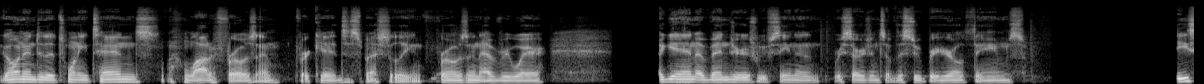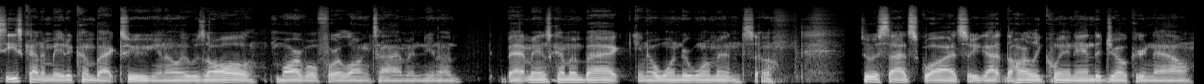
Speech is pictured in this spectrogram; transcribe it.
going into the 2010s, a lot of Frozen for kids, especially Frozen everywhere. Again, Avengers, we've seen a resurgence of the superhero themes. DC's kind of made a comeback too. You know, it was all Marvel for a long time, and you know, Batman's coming back. You know, Wonder Woman. So, Suicide Squad. So you got the Harley Quinn and the Joker now.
